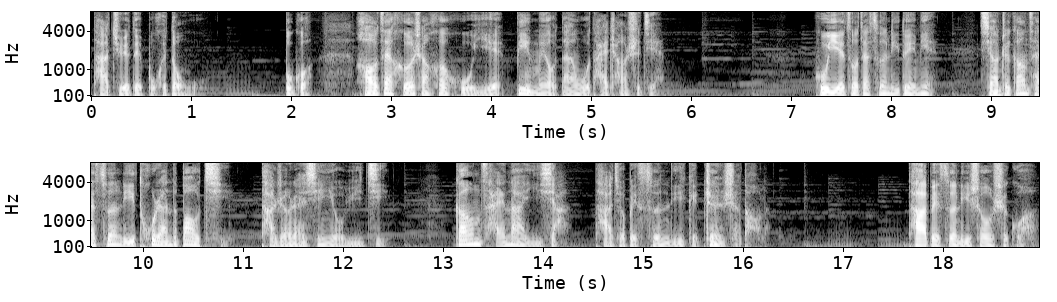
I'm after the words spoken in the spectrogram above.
他绝对不会动武。不过好在和尚和虎爷并没有耽误太长时间。虎爷坐在孙离对面，想着刚才孙离突然的暴起，他仍然心有余悸。刚才那一下，他就被孙离给震慑到了。他被孙离收拾过，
